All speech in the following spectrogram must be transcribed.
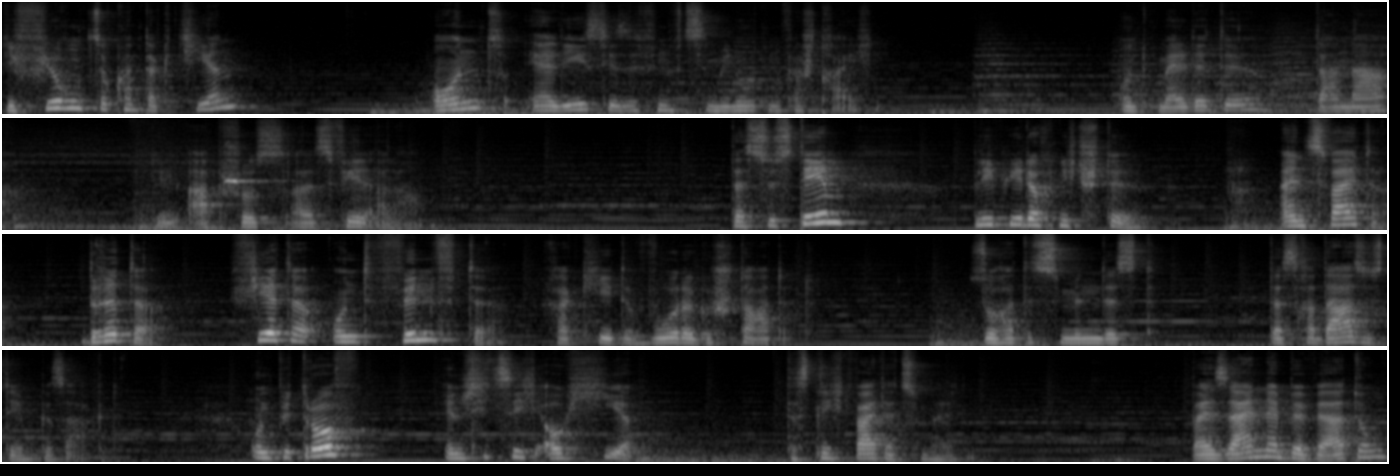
die Führung zu kontaktieren und er ließ diese 15 Minuten verstreichen und meldete danach den Abschuss als Fehlalarm. Das System blieb jedoch nicht still. Ein zweiter, dritter, vierter und fünfter Rakete wurde gestartet. So hat es zumindest das Radarsystem gesagt. Und Petrov entschied sich auch hier, das nicht weiterzumelden. Bei seiner Bewertung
